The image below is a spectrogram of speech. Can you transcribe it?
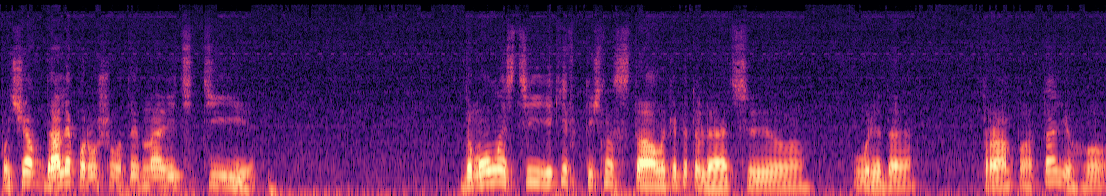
Почав далі порушувати навіть ті домовленості, які фактично стали капітуляцією уряду Трампа та його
